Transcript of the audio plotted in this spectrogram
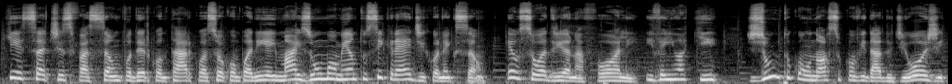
que satisfação poder contar com a sua companhia em mais um momento Sicredi Conexão. Eu sou Adriana Fole e venho aqui junto com o nosso convidado de hoje,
